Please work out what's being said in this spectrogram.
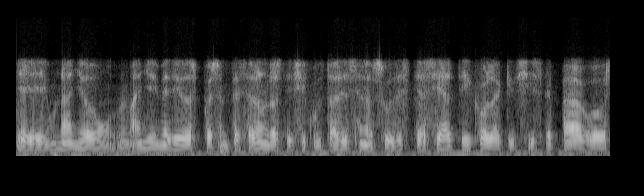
eh, un año, un año y medio después empezaron las dificultades en el sudeste asiático, la crisis de pagos,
